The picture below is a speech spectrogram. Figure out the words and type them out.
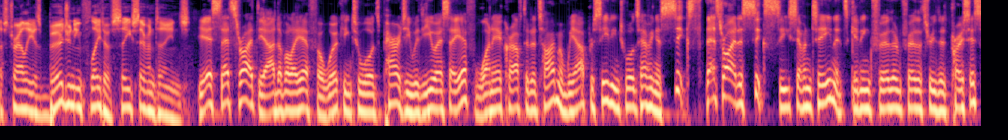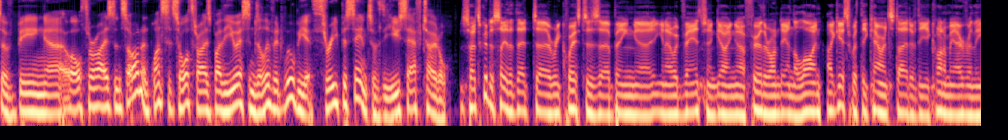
Australia's burgeoning fleet of C 17s. Yes, that's right. The RAAF are working towards parity with USAF, one aircraft at a time, and we are proceeding towards having a sixth. That's right, a sixth C 17. It's getting further and further through the process of being uh, authorized and so on. And once it's authorized by the US and delivered, we'll be at 3% of the USAF total. So it's good to see that that uh, request is uh, being, uh, you know, advanced and going uh, further on down the line. I guess with the current state of the economy over in the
